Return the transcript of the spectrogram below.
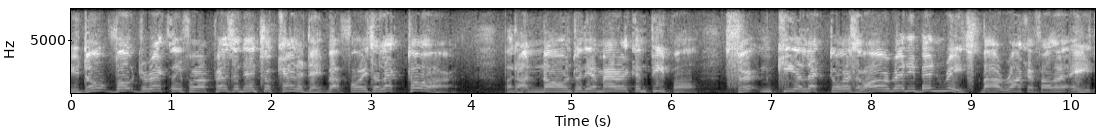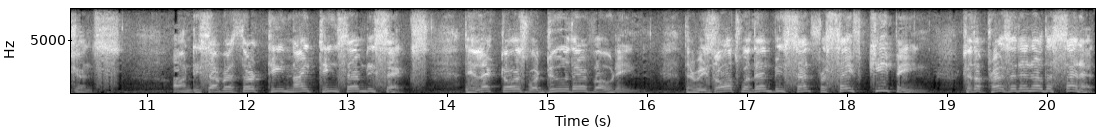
you don't vote directly for a presidential candidate but for his elector. But unknown to the American people, certain key electors have already been reached by Rockefeller agents. On December 13, 1976, the electors will do their voting. The results will then be sent for safekeeping to the President of the Senate,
